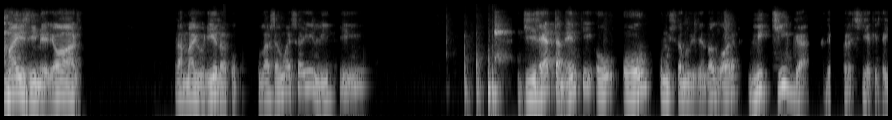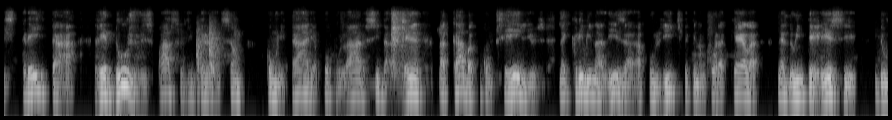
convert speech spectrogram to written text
mais e melhor para a maioria da população, essa elite diretamente ou, ou, como estamos vivendo agora, mitiga a democracia, quer dizer, estreita, reduz os espaços de intervenção comunitária, popular, cidadã, acaba com conselhos, né, criminaliza a política que não for aquela né, do interesse do,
